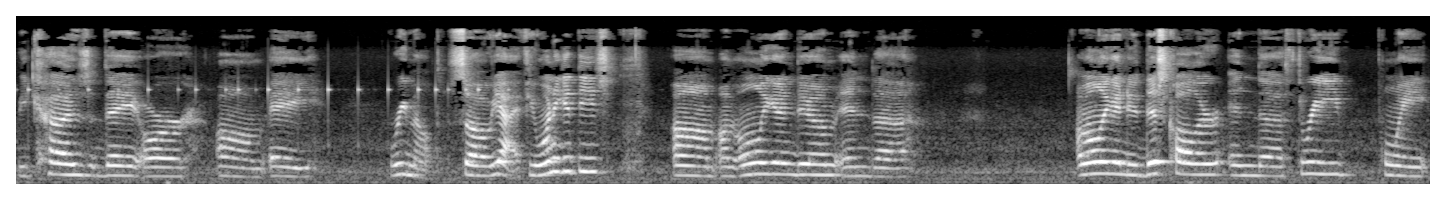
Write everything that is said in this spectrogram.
because they are um, a remelt. So yeah, if you want to get these, um, I'm only gonna do them in the. I'm only gonna do this color in the three point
